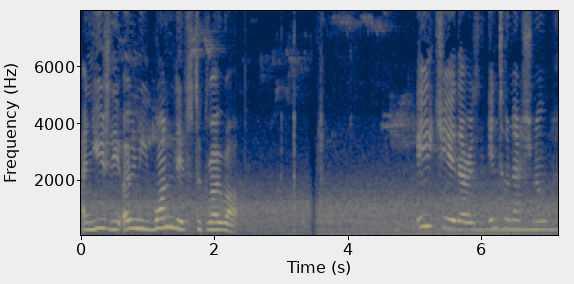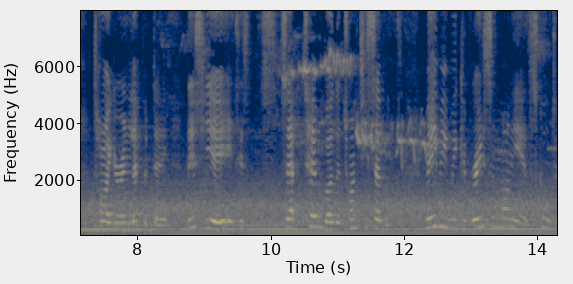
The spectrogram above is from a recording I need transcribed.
and usually only one lives to grow up. Each year there is an International Tiger and Leopard Day. This year it is September the 27th. Maybe we could raise some money at school to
